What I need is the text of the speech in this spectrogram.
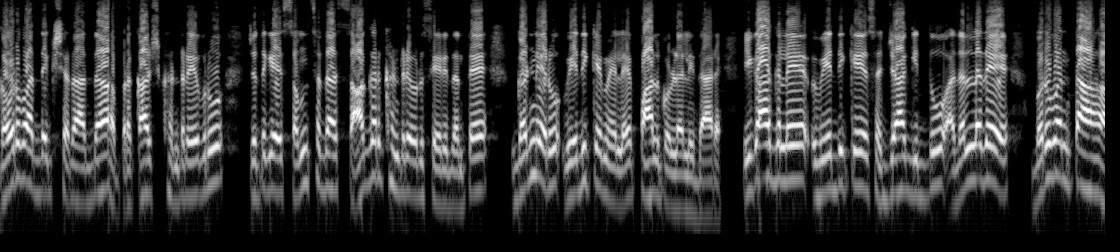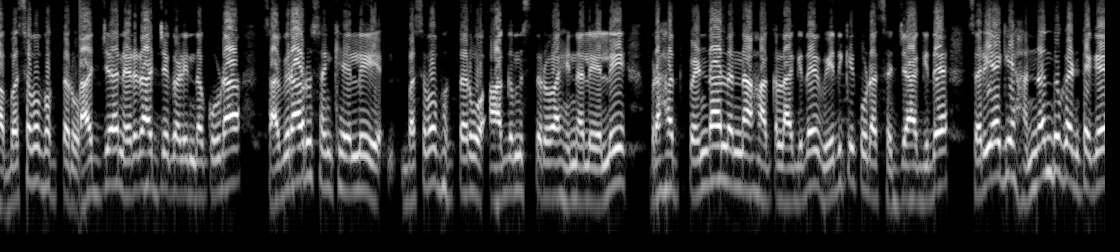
ಗೌರವ ಅಧ್ಯಕ್ಷರಾದ ಪ್ರಕಾಶ್ ಖಂಡ್ರೆ ಅವರು, ಜೊತೆಗೆ ಸಂಸದ ಸಾಗರ್ ಖಂಡ್ರೆ ಅವರು ಸೇರಿದಂತೆ ಗಣ್ಯರು ವೇದಿಕೆ ಮೇಲೆ ಪಾಲ್ಗೊಳ್ಳಲಿದ್ದಾರೆ. ಈಗಾಗಲೇ ವೇದಿಕೆ ಸಜ್ಜಾಗಿದ್ದು, ಅದಲ್ಲದೆ ಬರುವಂತಹ ಬಸವ ಭಕ್ತರು, ರಾಜ್ಯ ನೆರೆ ರಾಜ್ಯಗಳಿಂದ ಕೂಡ ಸಾವಿರಾರು ಸಂಖ್ಯೆಯಲ್ಲಿ ಬಸವ ಭಕ್ತರು ಆಗಮಿಸುತ್ತಿರುವ ಹಿನ್ನೆಲೆಯಲ್ಲಿ ಬೃಹತ್ ಪೆಂಡಾಲ್ ಅನ್ನ ಹಾಕಲಾಗಿದೆ. ವೇದಿಕೆ ಕೂಡ ಸಜ್ಜಾಗಿದೆ. ಸರಿಯಾಗಿ ಹನ್ನೊಂದು ಗಂಟೆಗೆ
